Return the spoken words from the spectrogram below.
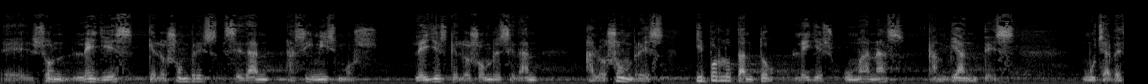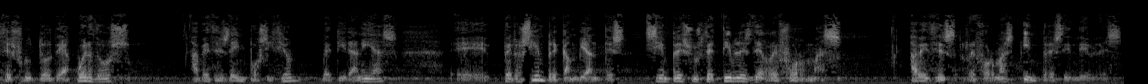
eh, son leyes que los hombres se dan a sí mismos, leyes que los hombres se dan a los hombres y, por lo tanto, leyes humanas cambiantes muchas veces frutos de acuerdos, a veces de imposición, de tiranías, eh, pero siempre cambiantes, siempre susceptibles de reformas, a veces reformas imprescindibles.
